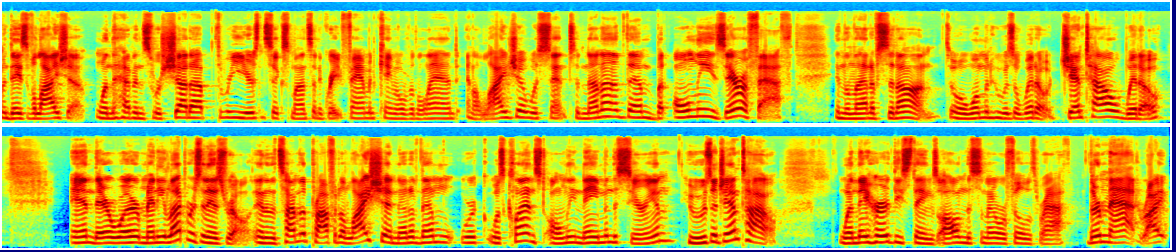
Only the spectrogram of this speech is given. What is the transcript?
the days of Elijah, when the heavens were shut up three years and six months, and a great famine came over the land, and Elijah was sent to none of them, but only Zarephath in the land of Sidon, to a woman who was a widow, Gentile widow. And there were many lepers in Israel. And in the time of the prophet Elisha, none of them were, was cleansed, only Naaman the Syrian, who was a Gentile. When they heard these things, all in the synagogue were filled with wrath. They're mad, right?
